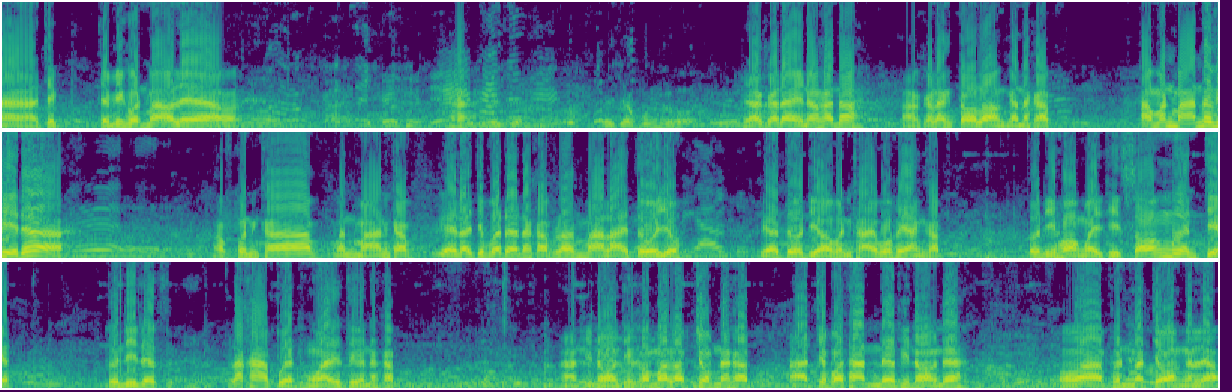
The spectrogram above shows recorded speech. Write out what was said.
อ่าจะจะมีคนมาเอาแล้วอ่าไปจะบุ้งโหลดเดี๋ยวก็ได้เนาะครับเนาะอ่ากำลังต่อรองกันนะครับเอามันหมานนะพี่เด้อขอบคุณครับมันหมานครับเอ้ยแล้วจะเบิดแล้วนะครับแล้วมาหลายตัวอยู่เหลือตัวเดียวเพิ่นขายบ่แพงครับ ตัวนี้ห้องไว้ที่สองหมื่นเจ็ด ตัวนี้เด้อราคาเปิดหัวเตือนนะครับอ่าพี่น้องที่เขามารับชมนะครับ อาจจะบ่ทันเด้อพี่น้องเด้อเพราะว่าเพิ่นมาจองกันแล้ว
